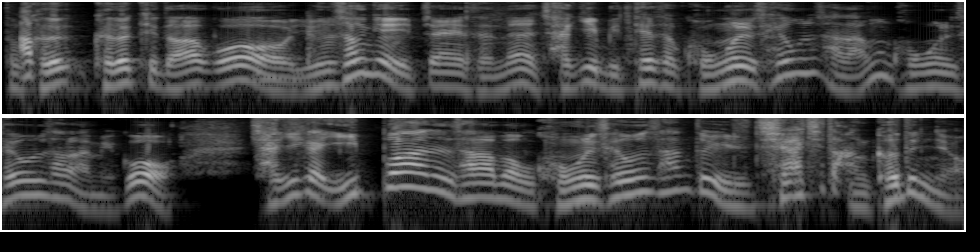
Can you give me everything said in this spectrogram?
또 앞- 그, 그렇기도 하고 윤석열 입장에서는 자기 밑에서 공을 세운 사람은 공을 세운 사람이고 자기가 이뻐하는 사람하고 공을 세운 사람도 일치하지도 않거든요.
